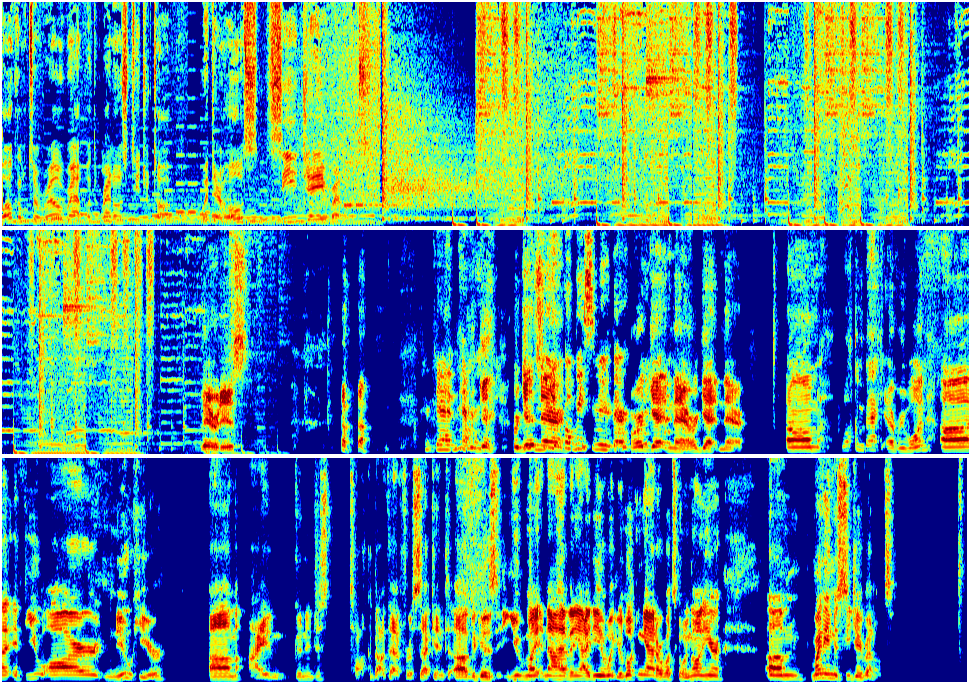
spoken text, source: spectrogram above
Welcome to Real Rap with Reynolds Teacher Talk with your host, CJ Reynolds. There it is. We're getting there. We're, get, we're getting there. week will be smoother. We're getting there. We're getting there. Um, welcome back, everyone. Uh, if you are new here, um, I'm gonna just talk about that for a second uh, because you might not have any idea what you're looking at or what's going on here. Um, my name is CJ Reynolds.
